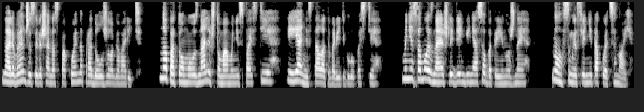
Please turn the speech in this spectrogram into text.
Нальвен же совершенно спокойно продолжила говорить. Но потом мы узнали, что маму не спасти, и я не стала творить глупости. Мне самой, знаешь ли, деньги не особо-то и нужны. Ну, в смысле, не такой ценой.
